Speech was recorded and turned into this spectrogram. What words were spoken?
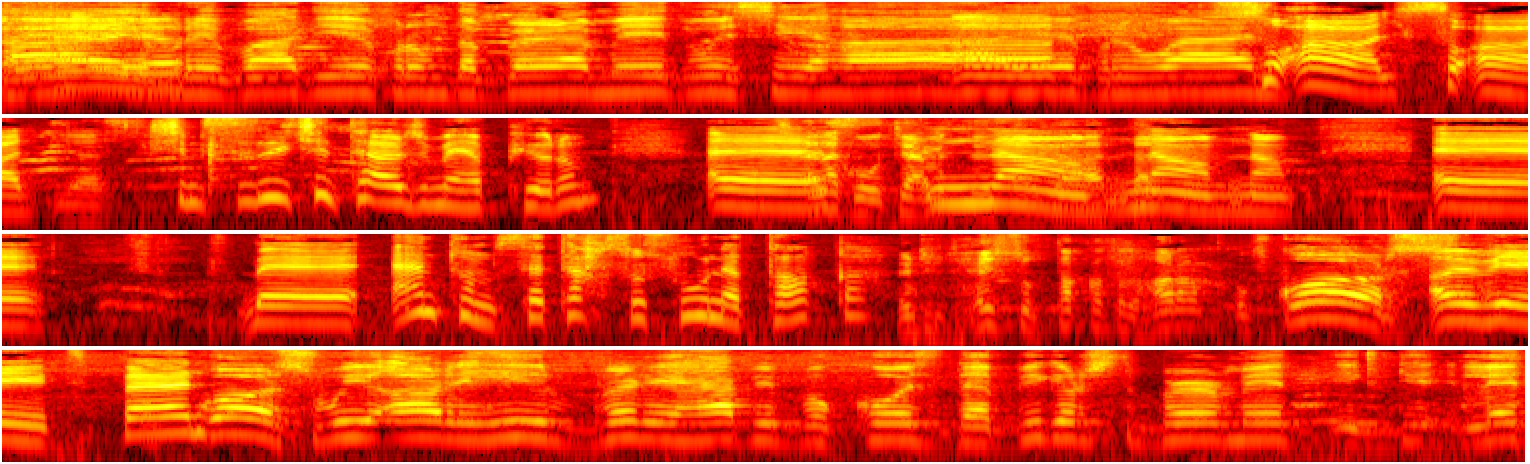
hi Hello. everybody from the pyramid. We say hi Uh, everyone. Sual, sual. Yes. Şimdi sizin için tercüme yapıyorum. Ee, أسألك وتعمل نعم ترجمة. نعم نعم آه، ب- أنتم ستحسسون الطاقة؟ انتوا بتحسوا بطاقة الهرم؟ Of course. Evet, ben Of course, we are here very happy because the biggest pyramid it ge- let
